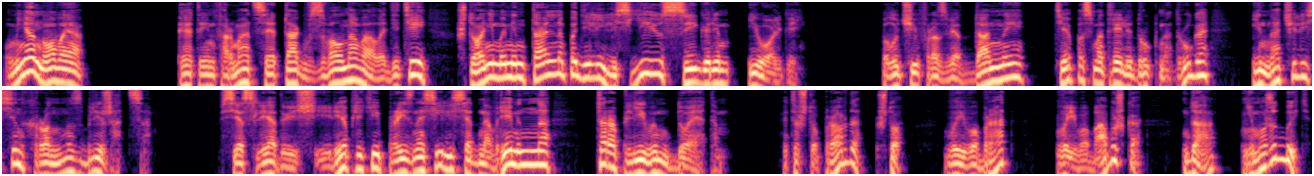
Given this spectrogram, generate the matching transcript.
у меня новая. Эта информация так взволновала детей, что они моментально поделились ею с Игорем и Ольгой. Получив разведданные, те посмотрели друг на друга и начали синхронно сближаться. Все следующие реплики произносились одновременно торопливым дуэтом. «Это что, правда? Что? Вы его брат? Вы его бабушка? Да, не может быть».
